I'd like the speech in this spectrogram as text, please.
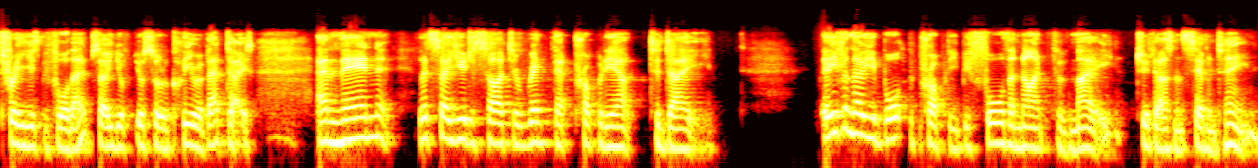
three years before that. So you're, you're sort of clear of that date. And then let's say you decide to rent that property out today even though you bought the property before the 9th of May 2017,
